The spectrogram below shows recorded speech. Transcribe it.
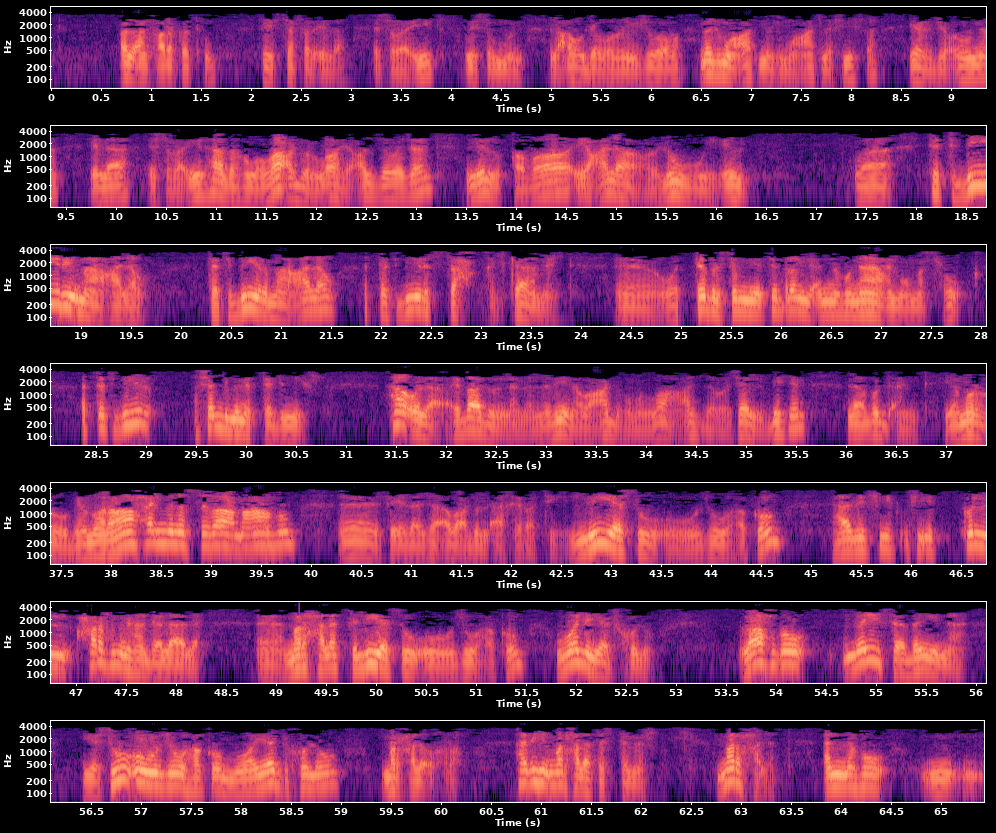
الآن حركتهم في السفر إلى إسرائيل ويسمون العودة والرجوع. مجموعات مجموعات لفيفة. يرجعون إلى إسرائيل. هذا هو وعد الله عز وجل للقضاء على علوهم. وتتبير ما علوا تتبير ما علوا التتبير السحق الكامل. آه، والتبر سمي تبرا لأنه ناعم ومسحوق. التتبير أشد من التدمير. هؤلاء عباد لنا الذين وعدهم الله عز وجل بهم لابد أن يمروا بمراحل من الصراع معهم آه، فإذا جاء وعد الآخرة ليسوءوا وجوهكم. هذه في في كل حرف منها دلالة آه، مرحلة ليسوءوا وجوهكم وليدخلوا. لاحظوا ليس بين يسوء وجوهكم ويدخل مرحلة أخرى. هذه المرحلة تستمر. مرحلة أنه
